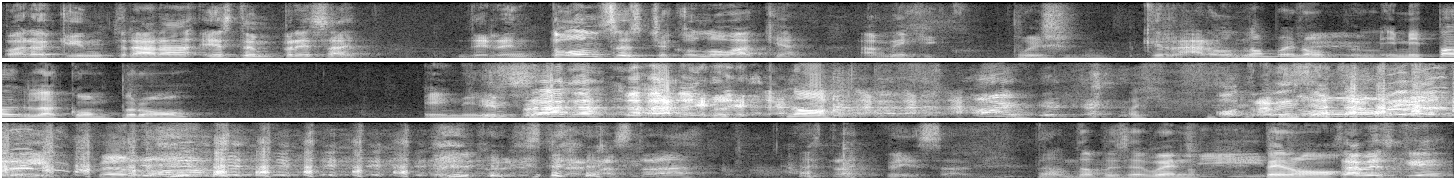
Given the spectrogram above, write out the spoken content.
para que entrara esta empresa de la entonces Checoslovaquia a México? Pues, Qué raro, no, ¿no? bueno, mi, mi padre la compró en el... En Praga. No, ¡Ay! Otra vez el café, Henry. Perdón. Oye, pero es que además está, está pesadito. no, no, pues, bueno, Sí. pero... ¿Sabes qué?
